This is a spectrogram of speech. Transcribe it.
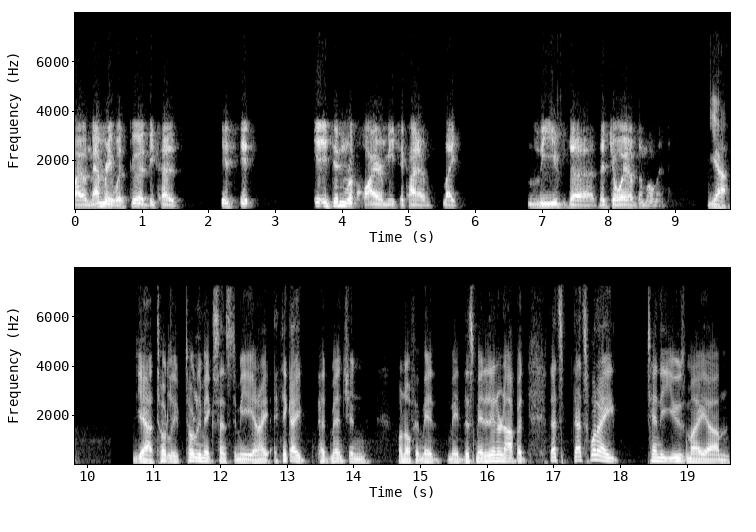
my own memory was good because it it it didn't require me to kind of like leave the the joy of the moment. Yeah. Yeah, totally totally makes sense to me. And I, I think I had mentioned I don't know if it made made this made it in or not, but that's that's when I tend to use my um,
